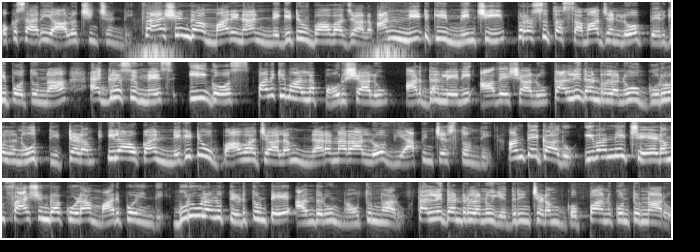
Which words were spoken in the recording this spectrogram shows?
ఒకసారి ఆలోచించండి. ఫ్యాషన్గా మారిన నెగిటివ్ భావాజాలం అన్నిటికీ మించి ప్రస్తుత సమాజంలో పెరిగిపోతున్న అగ్రెసివ్నెస్ ఈగోస్ పనికిమాలిన పౌరుషాలు అర్థం లేని ఆవేశాలు తల్లిదండ్రులను గురువులను తిట్టడం ఇలా ఒక నెగిటివ్ భావాజాలం నరనరాల్లో వ్యాపించేస్తోంది. అంతేకాదు ఇవన్నీ చేయడం ఫ్యాషన్గా కూడా మారిపోయింది. గురువులను తిడుతుంటే అందరూ నవ్వుతున్నారు. తల్లిదండ్రులను ఎదిరించడం గొప్ప అనుకుంటున్నారు.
